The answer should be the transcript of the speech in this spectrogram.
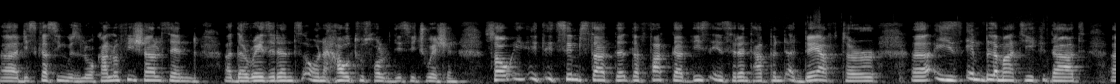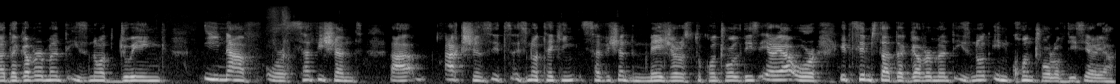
uh, discussing with local officials and uh, the residents on how to solve this situation. So it, it seems that the, the, fact that this incident happened a day after uh, is emblematic that the government is not doing enough or sufficient uh, actions. It's, it's not taking sufficient measures to control this area, or it seems that the government is not in control of this area.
